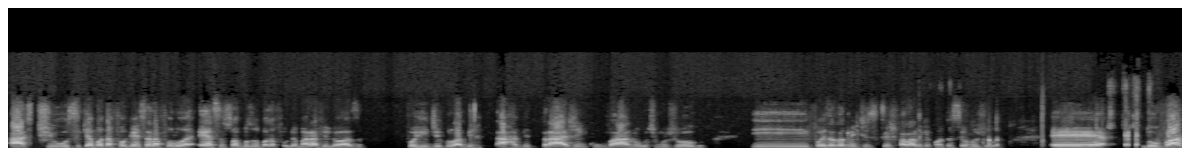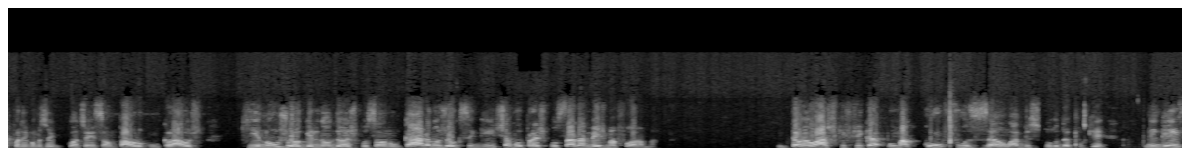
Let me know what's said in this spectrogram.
a Tiúce, que é botafoguense, ela falou: essa sua blusa do Botafogo é maravilhosa, foi ridícula a arbitragem com o VAR no último jogo, e foi exatamente isso que vocês falaram que aconteceu no jogo. É, do VAR, como aconteceu em São Paulo com o Klaus, que num jogo ele não deu a expulsão num cara, no jogo seguinte chamou para expulsar da mesma forma. Então eu acho que fica uma confusão absurda, porque ninguém.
